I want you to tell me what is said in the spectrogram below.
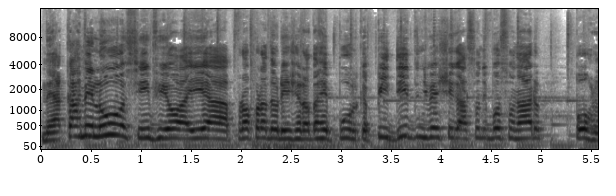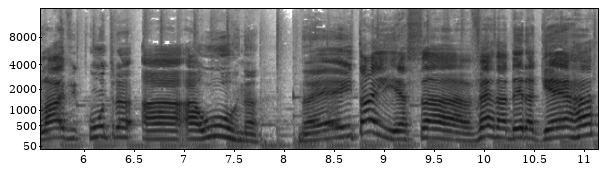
Né? A Carmen Lúcia enviou aí à Procuradoria-Geral da República pedido de investigação de Bolsonaro por live contra a, a urna. Né? E tá aí, essa verdadeira guerra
